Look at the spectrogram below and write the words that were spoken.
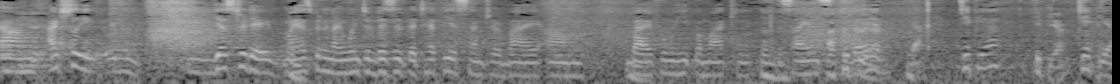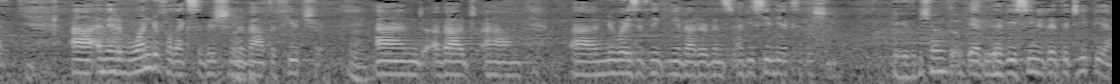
um, actually, yesterday, my husband and I went to visit the Tepia Center by um, by Fumihiko Maki, the science Ah, Tepia. pavilion. Yeah, Tepia. Tipia. Tipia. Uh, and they had a wonderful exhibition about the future and about um, uh, new ways of thinking about urban. Have you seen the exhibition? Exhibitions of Have, have you seen it at the Tipia?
